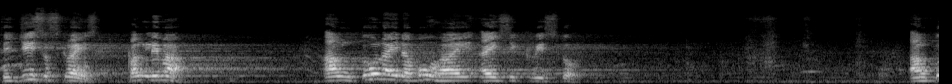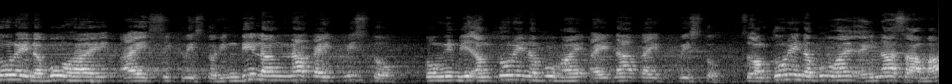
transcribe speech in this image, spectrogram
Si Jesus Christ. Panglima, ang tunay na buhay ay si Kristo. Ang tunay na buhay ay si Kristo. Hindi lang na kay Kristo, kung hindi ang tunay na buhay ay na kay Kristo. So ang tunay na buhay ay nasa Ama,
